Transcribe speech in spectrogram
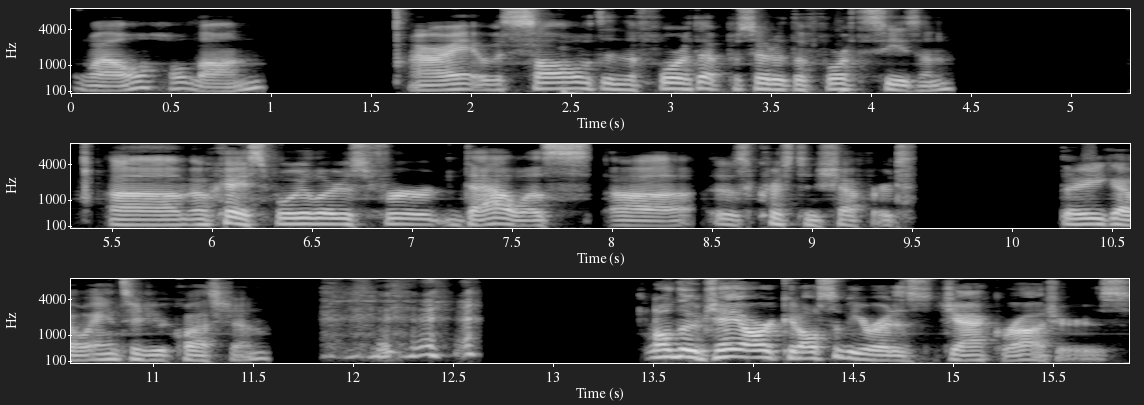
Well, hold on. Alright, it was solved in the fourth episode of the fourth season. Um, okay, spoilers for Dallas. Uh, it was Kristin Shepard. There you go, answered your question. Although JR could also be read as Jack Rogers.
